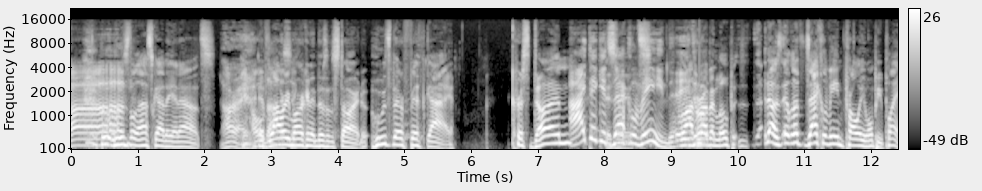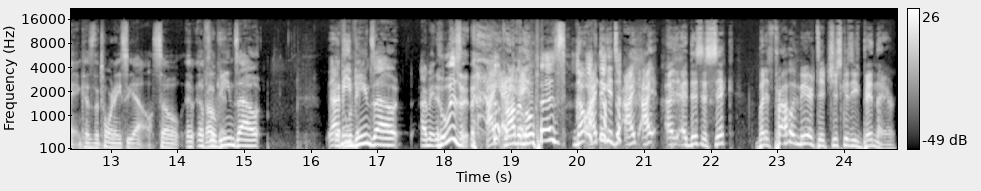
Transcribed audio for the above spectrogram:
Uh, Who, who's the last guy they announce? all right, hold if Lauri. Markkanen doesn't start, who's their fifth guy? Kris Dunn. I think it's Zach LaVine. Rob, The- Robin Lopez. No, it, Zach LaVine probably won't be playing because the torn ACL. So if, if Okay. LaVine's out, I if mean, LaVine's out, I mean, who is it? I- I- Robin Lopez? no, I think it's I, I. This is sick, but it's probably Mirotic just because he's been there.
